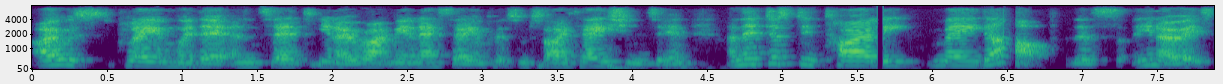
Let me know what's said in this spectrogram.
I was playing with it and said, you know, write me an essay and put some citations in, and they're just entirely made up. This, you know, it's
